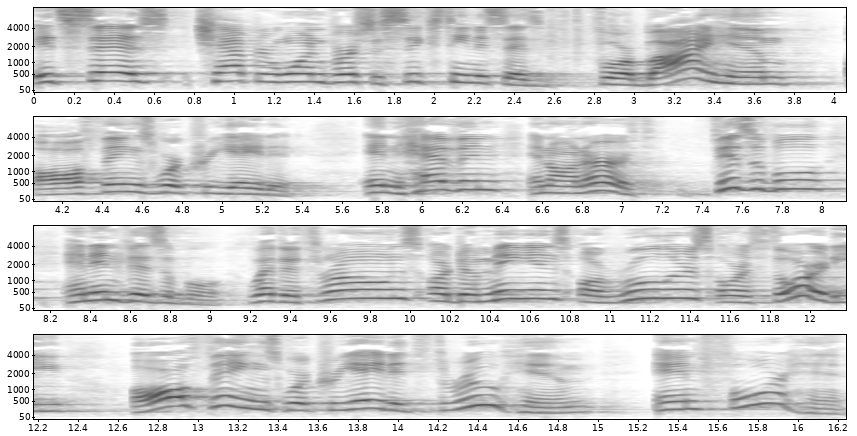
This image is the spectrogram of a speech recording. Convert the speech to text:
it says, chapter 1, verses 16, it says, For by him all things were created, in heaven and on earth, visible and invisible, whether thrones or dominions or rulers or authority all things were created through him and for him.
